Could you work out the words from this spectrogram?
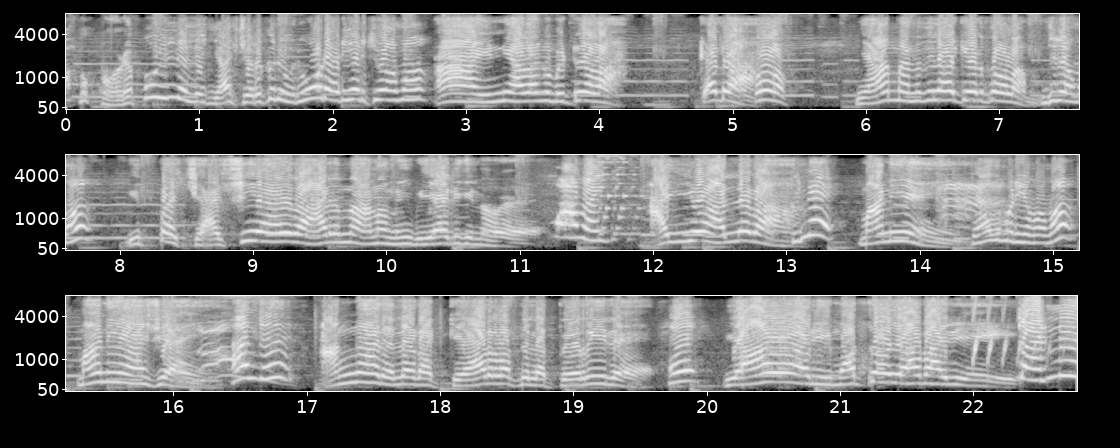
അപ്പൊ കുഴപ്പമില്ലല്ലേ. ഞാൻ ചെറുക്കന് ഒരുപാട് അടിയടിച്ചു അമ്മ. ആ ഇനി അതങ്ങ് വിട്ടുകളാ. കേട്ടാ? ഓ. ഞാൻ മനസ്സിലാക്കിയെടുത്തോളാം. എന്തിനാ മാമ ഇപ്പൊ ശശിയായത് ആരെന്നാണ് നീ വിചാരിക്കുന്നത്? അയ്യോ അല്ലടാ. പിന്നെ? മണിയേ. മണിയാ മാമ? മണിയാശായി അത് അങ്ങാരല്ലടാ കേരളത്തിലെ പെറിയിലെ ഏ? വ്യാപാരി മൊത്ത വ്യാപാരി തന്നെ?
